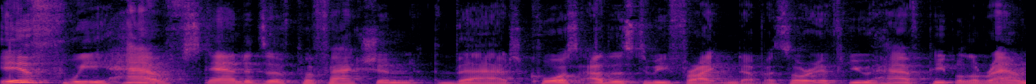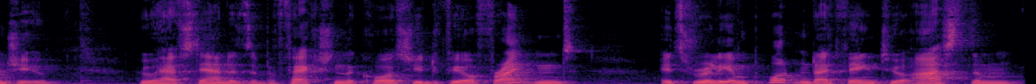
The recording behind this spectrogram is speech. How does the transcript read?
if we have standards of perfection that cause others to be frightened of us, or if you have people around you who have standards of perfection that cause you to feel frightened, it's really important, I think, to ask them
